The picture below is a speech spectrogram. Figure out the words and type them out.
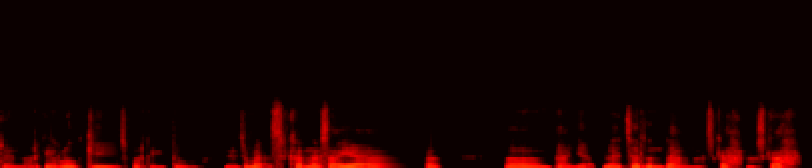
dan arkeologi seperti itu. Ya, cuma karena saya um, banyak belajar tentang naskah-naskah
